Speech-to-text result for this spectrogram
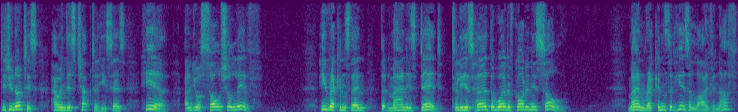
Did you notice how in this chapter he says, Hear, and your soul shall live? He reckons then that man is dead till he has heard the word of God in his soul. Man reckons that he is alive enough.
